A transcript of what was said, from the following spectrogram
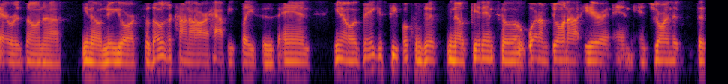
Arizona, you know, New York. So those are kind of our happy places. And you know, if Vegas people can just, you know, get into what I'm doing out here and, and, and join this, this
